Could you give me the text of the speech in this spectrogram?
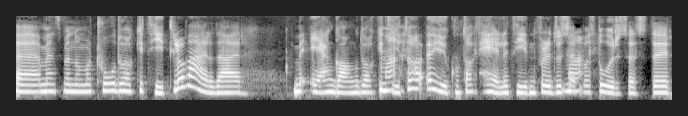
Uh, mens med nummer to, du har ikke tid til å være der. Med en gang. Du har ikke Nei. tid til å ha øyekontakt hele tiden fordi du ser Nei. på storesøster.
